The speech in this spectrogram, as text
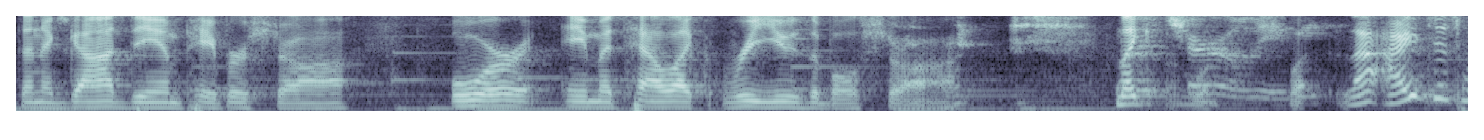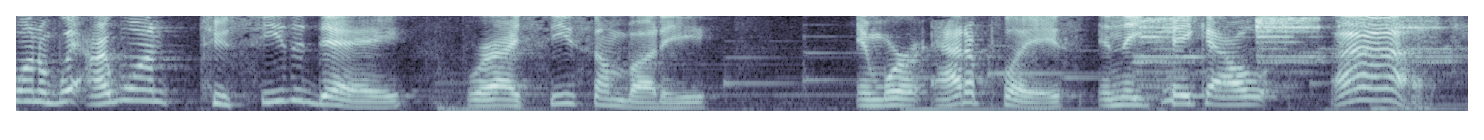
than a goddamn paper straw or a metallic reusable straw. Like, churro, maybe. I just want to. I want to see the day where I see somebody, and we're at a place, and they take out. Ah,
